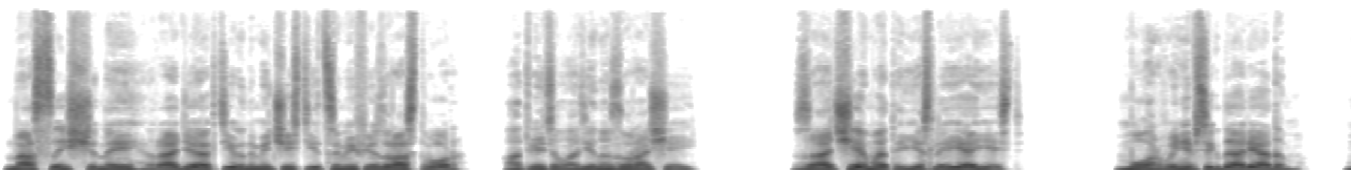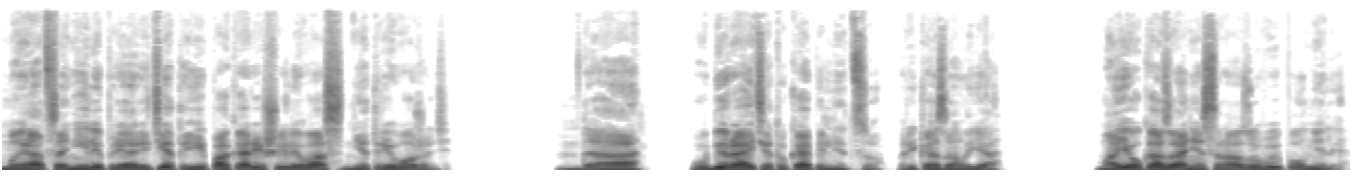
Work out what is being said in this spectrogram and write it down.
«Насыщенный радиоактивными частицами физраствор», — ответил один из врачей. «Зачем это, если я есть?» «Мор, вы не всегда рядом. Мы оценили приоритеты и пока решили вас не тревожить». «Да, убирайте эту капельницу», — приказал я. Мои указания сразу выполнили.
